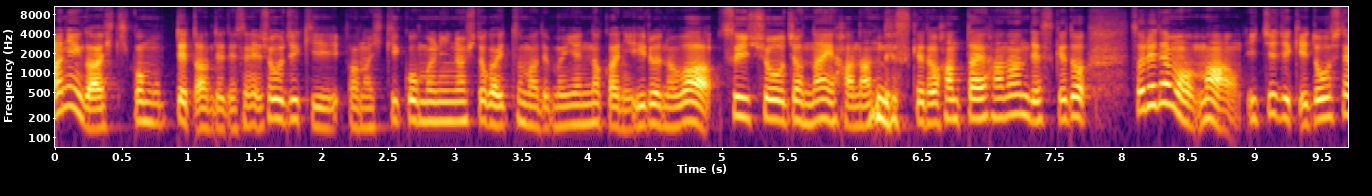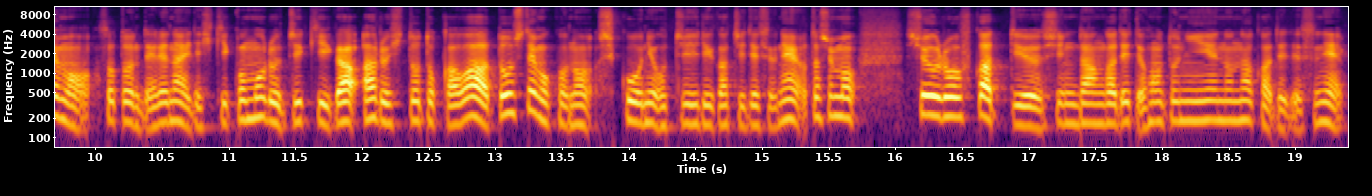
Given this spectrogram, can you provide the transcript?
兄が引きこもってたんでですね正直あの引きこもりの人がいつまでも家の中にいるのは推奨じゃない派なんですけど反対派なんですけどそれでもまあ一時期どうしても外に出れないで引きこもる時期がある人とかはどうしてもこの思考に陥りがちですよね。私も就労不可っていう診断が出て本当に家の中でですね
